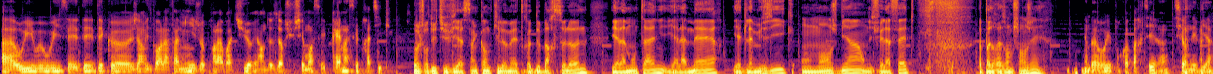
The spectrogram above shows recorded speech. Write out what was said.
Ah oui, oui, oui. C'est dès, dès que j'ai envie de voir la famille, je prends la voiture et en deux heures, je suis chez moi. C'est quand même assez pratique. Aujourd'hui, tu vis à 50 km de Barcelone. Il y a la montagne, il y a la mer, il y a de la musique, on mange bien, on y fait la fête. Il n'y a pas de raison de changer. Eh ben oui, pourquoi partir hein, si on est bien.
